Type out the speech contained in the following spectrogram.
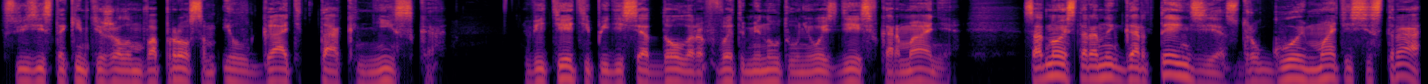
в связи с таким тяжелым вопросом и лгать так низко. Ведь эти 50 долларов в эту минуту у него здесь в кармане. С одной стороны Гортензия, с другой мать и сестра,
